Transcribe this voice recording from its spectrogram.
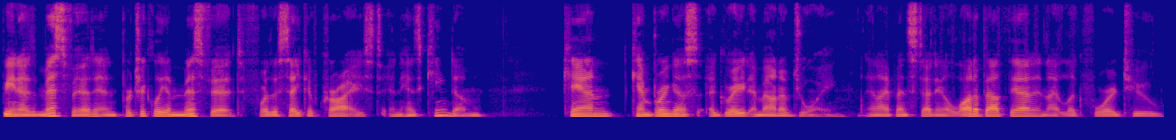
being a misfit, and particularly a misfit for the sake of Christ and his kingdom, can can bring us a great amount of joy. And I've been studying a lot about that, and I look forward to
